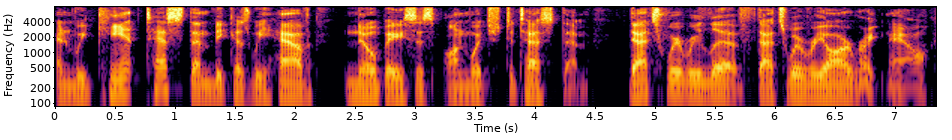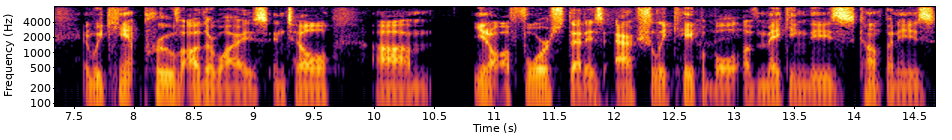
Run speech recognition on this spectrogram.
and we can't test them because we have no basis on which to test them. That's where we live. That's where we are right now, and we can't prove otherwise until um, you know a force that is actually capable of making these companies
